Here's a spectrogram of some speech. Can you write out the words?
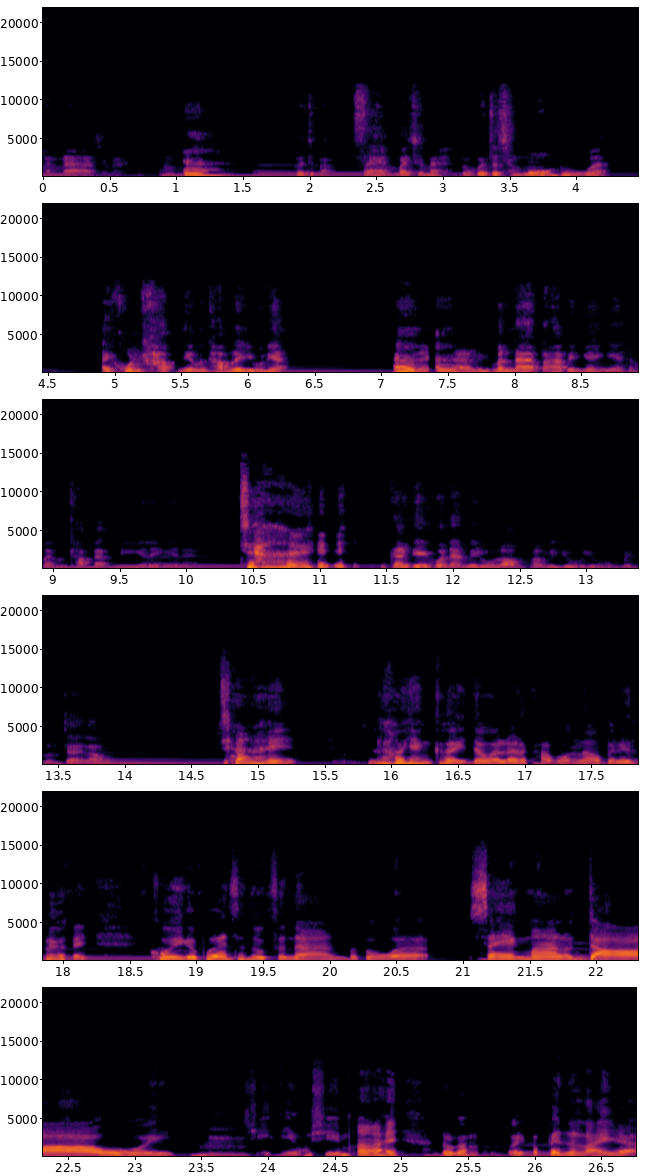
คันหน้าใช่ไหมอ่าก็จะแบบแซงไปใช่ไหมเราก็จะชะโงกดูว่า ไอ้คนขับเนี่ยมันทำอะไรอยู่เนี่ยอ่าอะไรอ่านะหรือมันหน้าตาเป็นไงเนี่ยทำไมมันขับแบบนี้อะไรเงี้ยนะใช่ครั้งที่ไอ้คนนั้นไม่รู้หรอกฟังวิทยุอยู่ไม่สนใจเรา ใช่ เรายังเคยโดนแล้วขับของเราไปเรื่อยๆคุยกับเพื่อนสนุกสนานปรากฏว่า แซงมาแล้วด่าโอ้ยอืมชี้นิ้วชี้ไม้ แล้วก็อืมเอ้ยก็เป็นอะไรอะ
